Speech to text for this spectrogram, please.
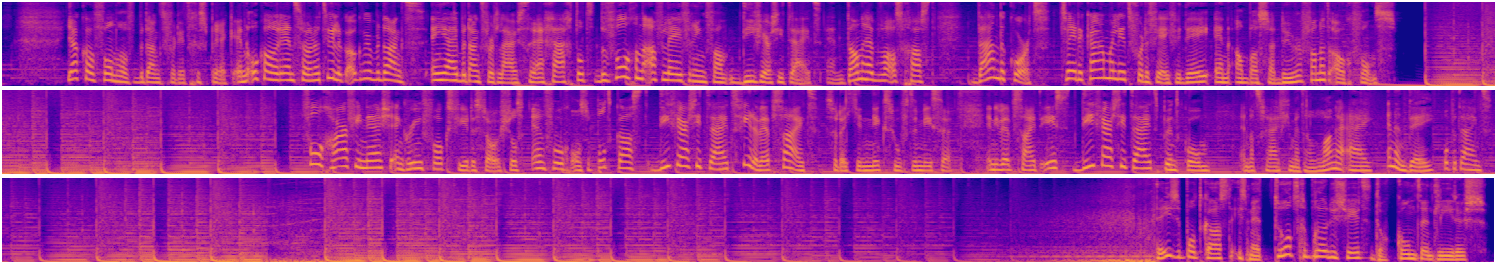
Jacco Vonhof, bedankt voor dit gesprek. En Okko Renzo natuurlijk ook weer bedankt. En jij bedankt voor het luisteren. En graag tot de volgende aflevering van Diversiteit. En dan hebben we als gast Daan de Kort, Tweede Kamerlid voor de VVD en ambassadeur van het Oogfonds. Volg Harvey Nash en Green Fox via de socials en volg onze podcast Diversiteit via de website, zodat je niks hoeft te missen. En die website is diversiteit.com en dat schrijf je met een lange ei en een D op het eind. Deze podcast is met trots geproduceerd door Content Leaders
